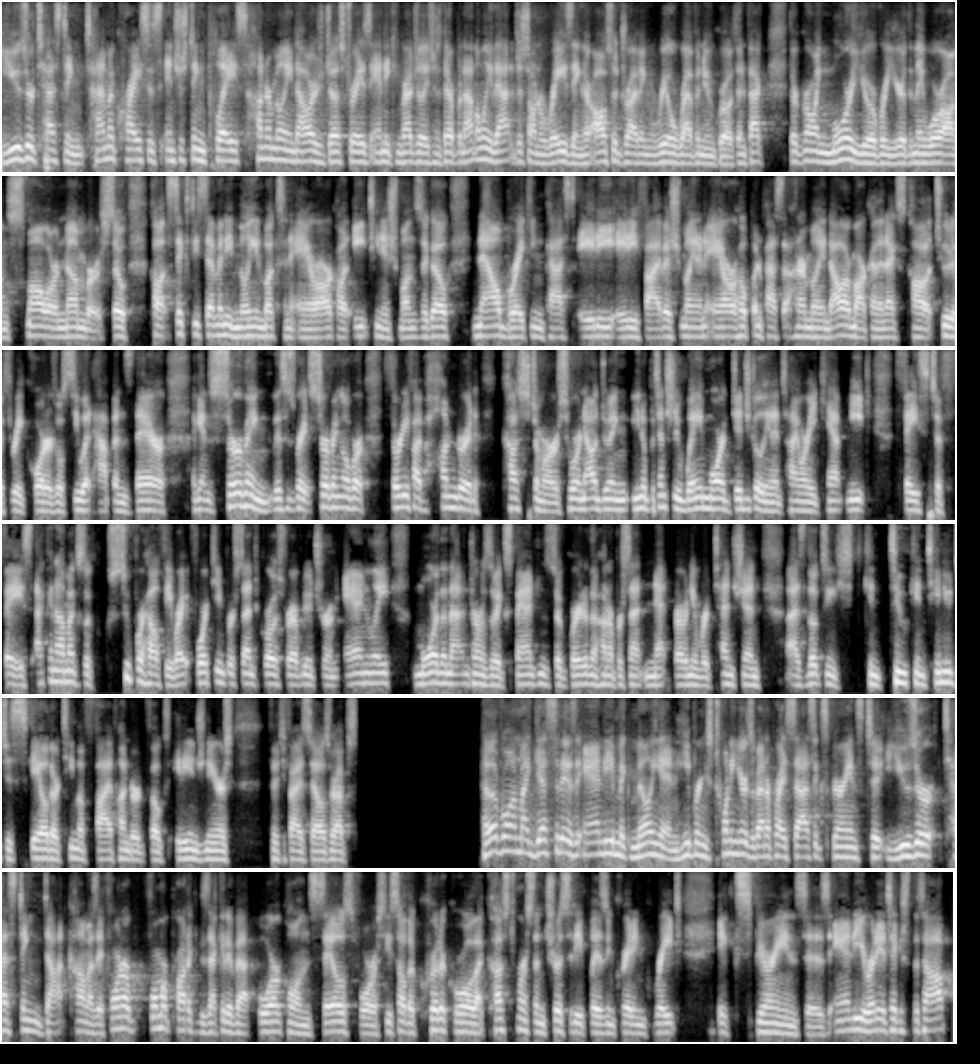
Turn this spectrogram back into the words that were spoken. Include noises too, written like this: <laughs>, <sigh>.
User testing, time of crisis, interesting place, $100 million just raised. Andy, congratulations there. But not only that, just on raising, they're also driving real revenue growth. In fact, they're growing more year over year than they were on smaller numbers. So call it 60, 70 million bucks in ARR, call it 18 ish months ago, now breaking past 80, 85 ish million in ARR, hoping to pass that $100 million mark in the next, call it two to three quarters. We'll see what happens there. Again, serving, this is great, serving over 3,500 customers who are now doing, you know, potentially way more digitally in a time where you can't meet face to face. Economics look super super healthy, right? 14% gross revenue churn annually, more than that in terms of expansion, so greater than 100% net revenue retention as they look to, to continue to scale their team of 500 folks, 80 engineers, 55 sales reps. Hello, everyone. My guest today is Andy MacMillan. He brings 20 years of enterprise SaaS experience to usertesting.com. As a former, former product executive at Oracle and Salesforce, he saw the critical role that customer centricity plays in creating great experiences. Andy, you ready to take us to the top?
